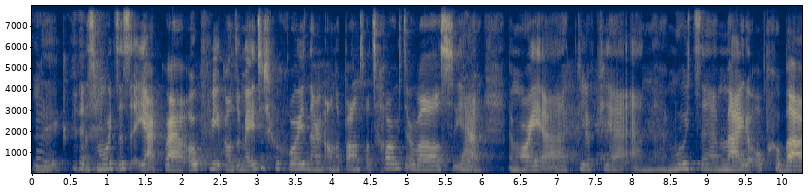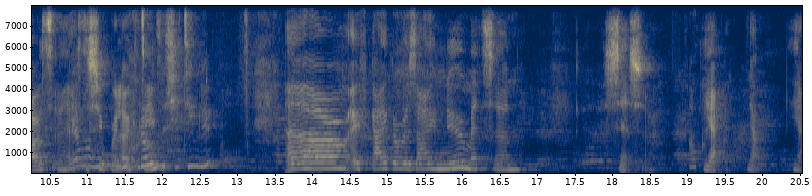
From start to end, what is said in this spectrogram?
ja. Leuk. Dus moed is ja, qua ook vierkante meters gegroeid naar een ander pand wat groter was. Ja, Ja. Een mooi eh, clubje en eh moed eh, meiden opgebouwd. Ja, echt een hoe- superleuk hoe team. groot is je team nu? Ehm, even kijken, we zijn nu met z'n zessen. Oké. Ja, Ja. Ja.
